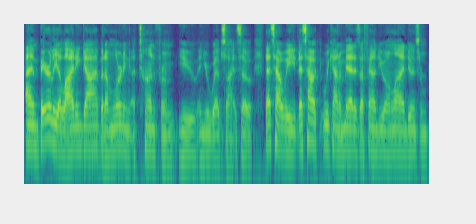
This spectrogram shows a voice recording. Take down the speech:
I am barely a lighting guy, but I'm learning a ton from you and your website. So that's how we that's how we kind of met. As I found you online doing some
